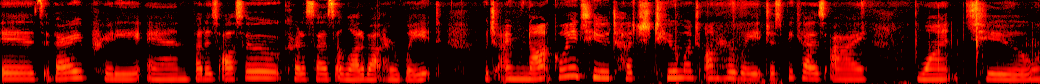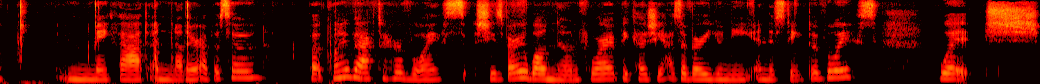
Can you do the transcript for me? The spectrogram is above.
is very pretty and but is also criticized a lot about her weight, which I'm not going to touch too much on her weight just because I want to make that another episode. But going back to her voice, she's very well known for it because she has a very unique and distinctive voice, which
